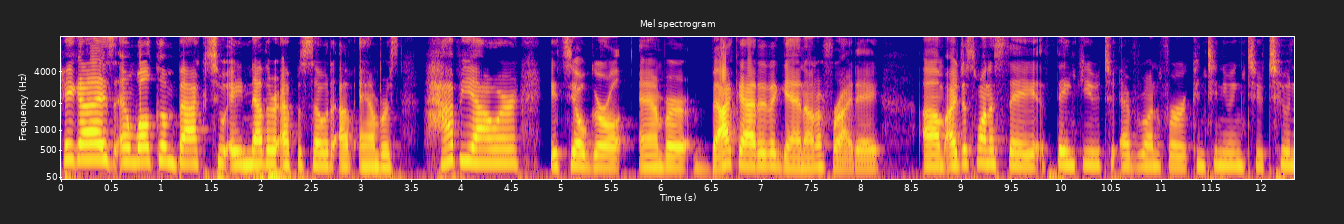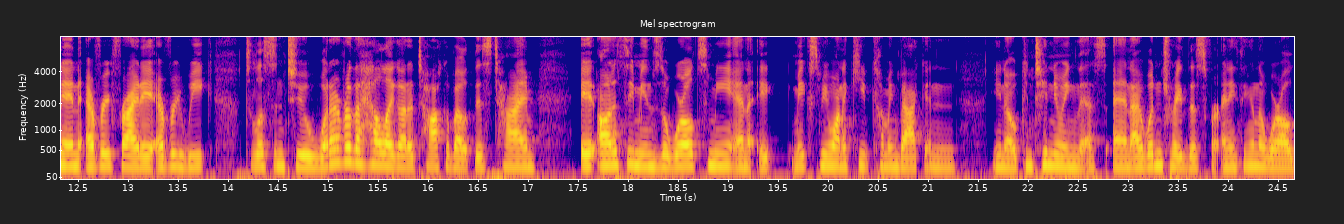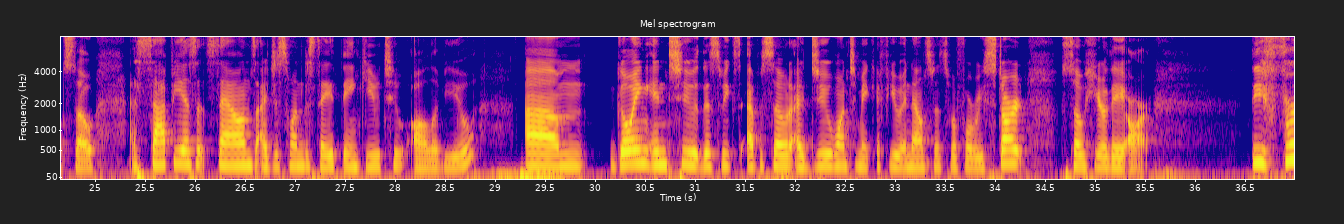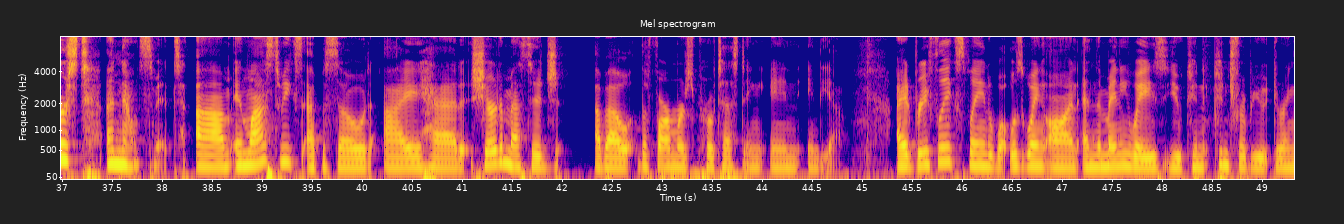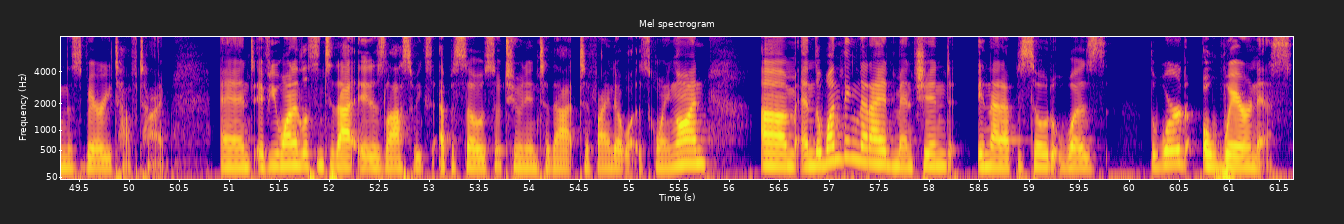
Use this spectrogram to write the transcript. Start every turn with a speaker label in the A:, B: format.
A: Hey guys, and welcome back to another episode of Amber's Happy Hour. It's your girl Amber back at it again on a Friday. Um, I just want to say thank you to everyone for continuing to tune in every Friday, every week to listen to whatever the hell I got to talk about this time. It honestly means the world to me, and it makes me want to keep coming back and you know, continuing this. And I wouldn't trade this for anything in the world. So, as sappy as it sounds, I just wanted to say thank you to all of you. Um, going into this week's episode, I do want to make a few announcements before we start. So here they are. The first announcement um, in last week's episode, I had shared a message about the farmers protesting in India. I had briefly explained what was going on and the many ways you can contribute during this very tough time. And if you want to listen to that, it is last week's episode, so tune into that to find out what is going on. Um, and the one thing that I had mentioned in that episode was the word awareness.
